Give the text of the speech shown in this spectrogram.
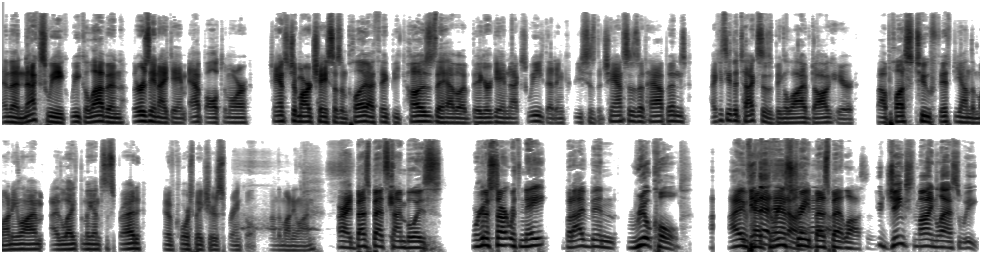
And then next week, week 11, Thursday night game at Baltimore. Chance Ja'Marr Chase doesn't play. I think because they have a bigger game next week, that increases the chances it happens. I can see the Texans being a live dog here. About plus 250 on the money line. I like them against the spread. And of course, make sure to sprinkle on the money line. All right, best bets time, boys. We're gonna start with Nate, but I've been real cold. I've Get had that three hat on. straight best bet losses. you jinxed mine last week.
